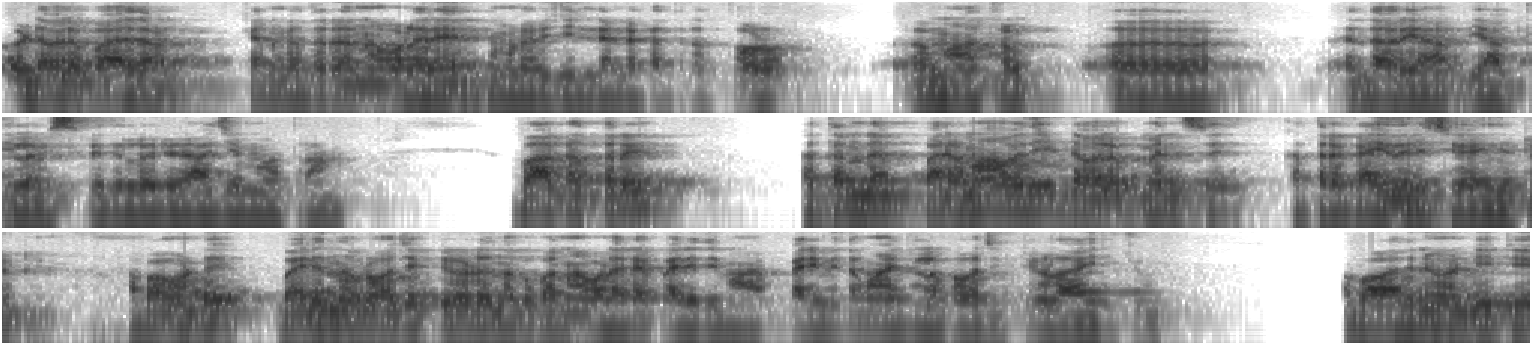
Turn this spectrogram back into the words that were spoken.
ഡെവലപ്പ് ആയതാണ്. കാരണം ഖത്തർ പറഞ്ഞാൽ വളരെ നമ്മുടെ ഒരു ജില്ലന്റെ ഖത്തറത്തോളം മാത്രം എന്താ പറയുക വ്യാപ്തിയുള്ള വിസ്തൃതിയുള്ള ഒരു രാജ്യം മാത്രമാണ്. അപ്പോൾ ആ ഖത്തർ ഖത്തറിന്റെ പരമാവധി ഡെവലപ്മെന്റ്സ് ഖത്തർ കൈവരിച്ചു കഴിഞ്ഞിട്ടുണ്ട്. അപ്പോൾ അതുകൊണ്ട് വരുന്ന പ്രോജക്റ്റുകൾ എന്നൊക്കെ പറഞ്ഞാൽ വളരെ പരിധിമാ പരിമിതമായിട്ടുള്ള പ്രോജക്റ്റുകളായിരിക്കും അപ്പോൾ അതിന് വേണ്ടിയിട്ട്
